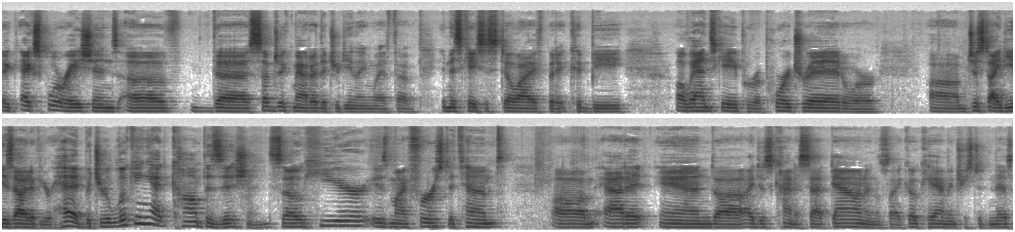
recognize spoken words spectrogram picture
explorations of the subject matter that you're dealing with. Uh, in this case, a still life, but it could be a landscape or a portrait or um, just ideas out of your head. But you're looking at composition. So here is my first attempt um, at it, and uh, I just kind of sat down and was like, okay, I'm interested in this.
